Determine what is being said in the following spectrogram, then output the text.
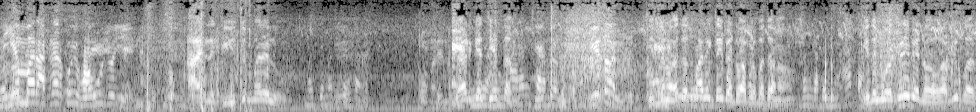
નિયમમાં રાખનાર કોઈ હોવું જોઈએ. આ એટલે જીવતું જ મરેલું. જડ કે ચેતન. ચેતન. ચેતન હોય તો માલિક થઈ બેઠો આપડે બધાનો. એ તો મોકળી બેઠો આપડી પર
